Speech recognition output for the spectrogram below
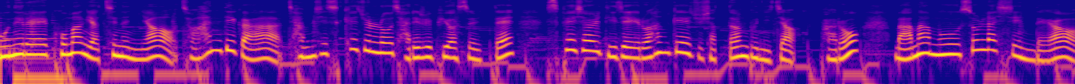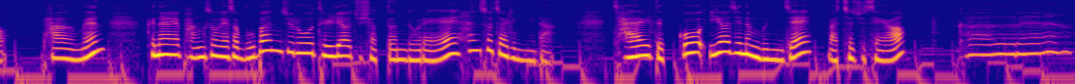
오늘의 고막 여친은요, 저 한디가 잠시 스케줄로 자리를 비웠을 때 special DJ로 함께 해주셨던 분이죠. 바로 마마무 솔라씨인데요. 다음은 그날 방송에서 무반주로 들려주셨던 노래의 한 소절입니다. 잘 듣고 이어지는 문제 맞춰주세요. 가을엔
